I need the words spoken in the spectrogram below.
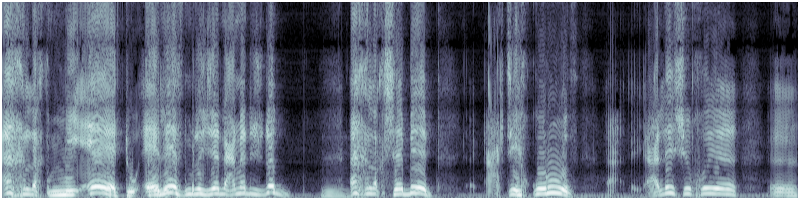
أخلق مئات وآلاف من رجال الاعمال جدد. أخلق شباب أعطيه قروض. علاش يا خويا؟ أه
